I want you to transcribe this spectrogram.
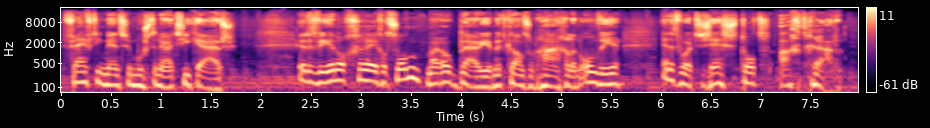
15 mensen moesten naar het ziekenhuis. Het is weer nog geregeld zon, maar ook buien met kans op hagel en onweer. En het wordt 6 tot 8 graden.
